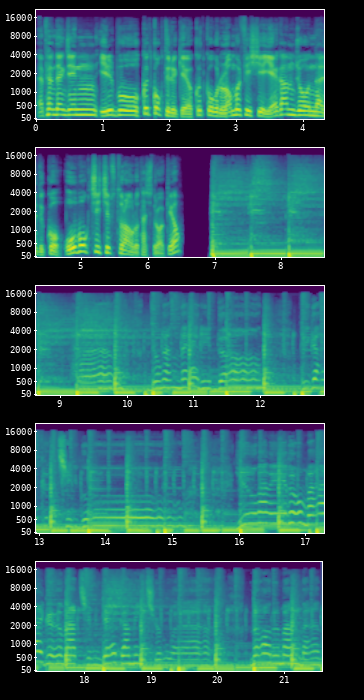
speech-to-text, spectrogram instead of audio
FM 댕진 1부 끝곡 들을게요. 끝곡으로 럼블피쉬의 예감 좋은 날 듣고 오복치 칩스토랑으로 다시 돌아올게요. 한동안 내리던 비가 그치고 유난히도 맑은 아침 예감이 좋아 너를 만나는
